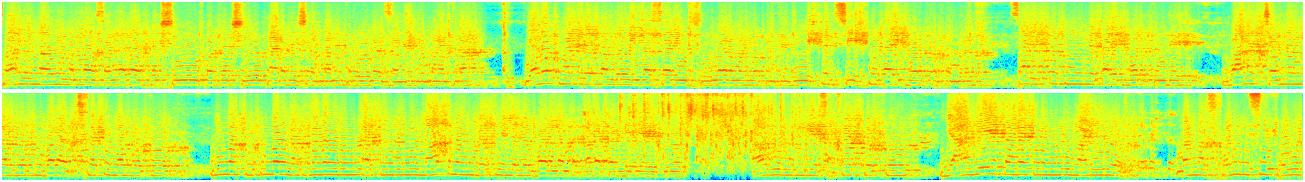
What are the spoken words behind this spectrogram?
ಸರ್, ನಾವು ನಮ್ಮ ಸಂಘದ ಅಧ್ಯಕ್ಷರು, ಉಪಾಧ್ಯಕ್ಷರು, ಕಾರ್ಯದರ್ಶಿ ಮನೆ ಹತ್ರ ಹೋದಾಗ ಮನೆ ಹತ್ರ, ಯಾವತ್ತು ಮಾಡ್ತೀರಪ್ಪ ಅಂದ್ರು, ಇಲ್ಲ ಸರ್ ಈಗ ಸೋಮವಾರ ಮಾಡ್ಬೇಕು ಅಂತ ಇದ್ವಿ ಎಷ್ಟನೇ ತಾರೀಕು ಬರುತ್ತಪ್ಪ ಅಂದ್ರು, ಸರ್ ಇಪ್ಪತ್ತೊಂದನೇ ತಾರೀಕು ಬರುತ್ತಂದೆ ಬಹಳ ಚಂದ ಮಾಡ್ಬೇಕು, ಬಹಳ ಅಚ್ಚುಕಟ್ಟು ಮಾಡ್ಬೇಕು. ನಿಮ್ಮ ಕುಟುಂಬದ ವರ್ಗದವರನ್ನು ಕರ್ಕೊಂಡು ಮಾತ್ರ ನಾನು ಬರ್ತಿಲ್ಲ ಅಂದ್ರೆ ಬರಲ್ಲ ಅಂತ ಕಡ ಖಂಡಿತ ಹೇಳಿದ್ರು. ಹಾಗೂ ನಮಗೆ ಸಪೋರ್ಟ್ ಕೊಟ್ಟು ಯಾವುದೇ ಕಾರ್ಯಕ್ರಮಗಳು ಮಾಡಿದ್ರು, ನಮ್ಮ ಸ್ಪಂದಿಸಿ ಪೌರ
